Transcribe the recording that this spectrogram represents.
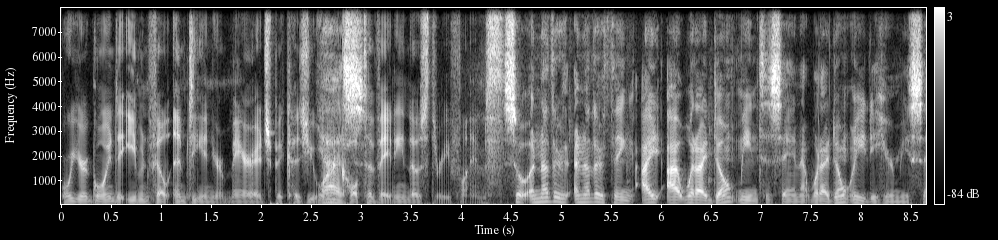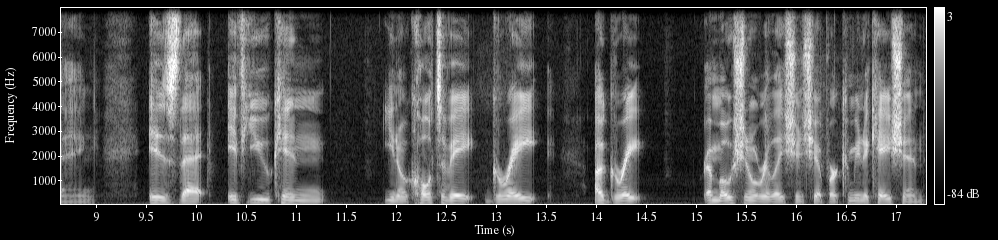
or you're going to even feel empty in your marriage because you aren't cultivating those three flames So another another thing, I, I what I don't mean to say, and what I don't want you to hear me saying, is that if you can, you know, cultivate great a great emotional relationship or communication,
